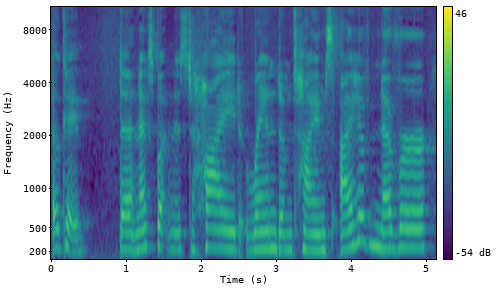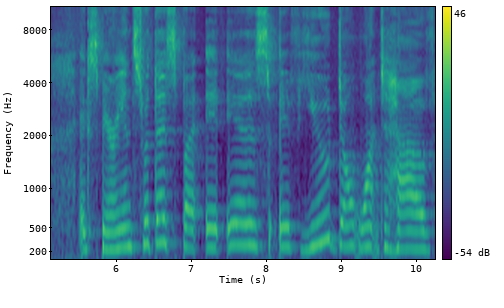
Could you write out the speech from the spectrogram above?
Okay, the next button is to hide random times. I have never experienced with this, but it is if you don't want to have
